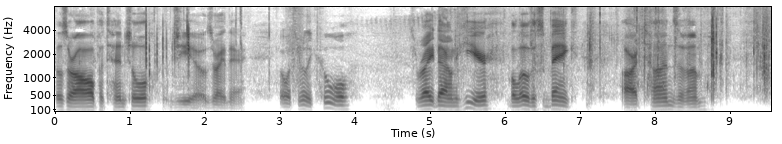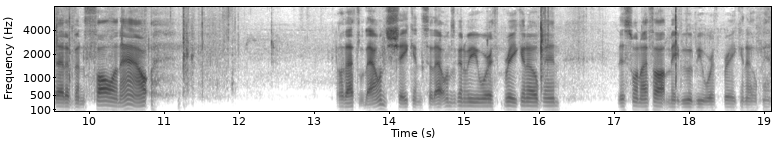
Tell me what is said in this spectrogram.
Those are all potential geodes right there. But what's really cool is right down here below this bank are tons of them that have been falling out. Oh, that's that one's shaking, so that one's gonna be worth breaking open. This one I thought maybe would be worth breaking open.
